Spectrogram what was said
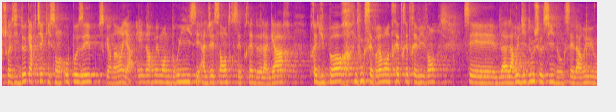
choisi deux quartiers qui sont opposés, parce qu'il y en a un, il y a énormément de bruit, c'est Alger Centre, c'est près de la gare, près du port, donc c'est vraiment très très très vivant. C'est la, rue d'Idouche aussi, donc c'est la rue où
